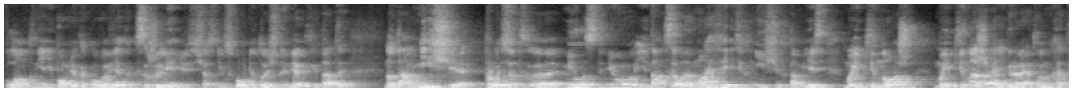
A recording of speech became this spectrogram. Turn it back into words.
Лондон, я не помню какого века, к сожалению, сейчас не вспомню точно век и даты. Но там нищие просят э, милостыню, и там целая мафия этих нищих, там есть Мэйки Нож, Мэйки Ножа играет в МХТ,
